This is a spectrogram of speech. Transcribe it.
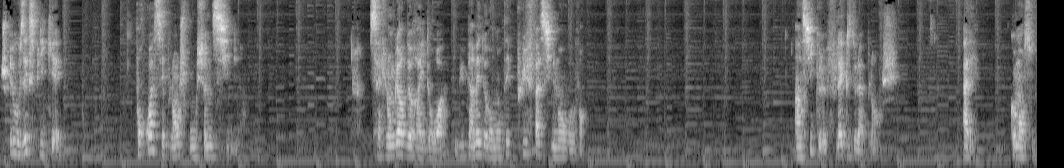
Je vais vous expliquer pourquoi ces planches fonctionnent si bien. Cette longueur de rail droit lui permet de remonter plus facilement au vent, ainsi que le flex de la planche. Allez, commençons.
